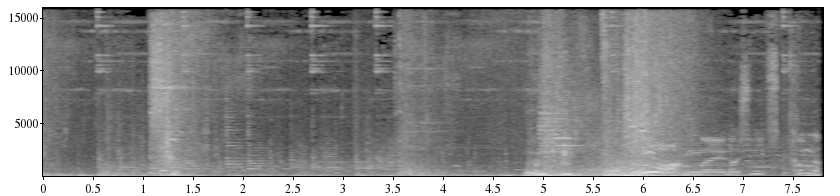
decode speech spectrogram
う。なしに突っ込ん。な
